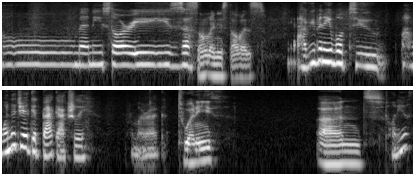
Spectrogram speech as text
So many stories. so many stories Have you been able to? When did you get back actually from Iraq? 20th and Twentieth,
